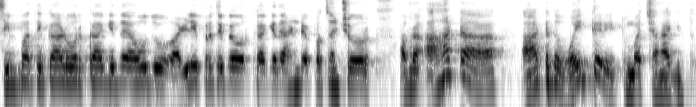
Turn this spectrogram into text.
ಸಿಂಪತಿ ಕಾರ್ಡ್ ವರ್ಕ್ ಆಗಿದೆ, ಹೌದು. ಹಳ್ಳಿ ಪ್ರತಿಭೆ ವರ್ಕ್ ಆಗಿದೆ ಹಂಡ್ರೆಡ್ ಪರ್ಸೆಂಟ್ ಶೋರ್ ಅವರ ಆಟ, ಆಟದ ವೈಖರಿ ತುಂಬಾ ಚೆನ್ನಾಗಿತ್ತು.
